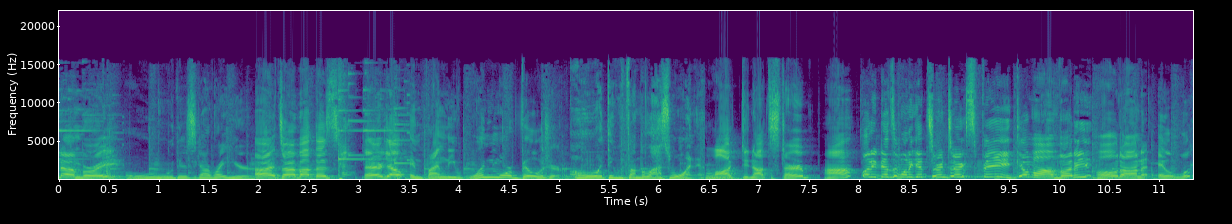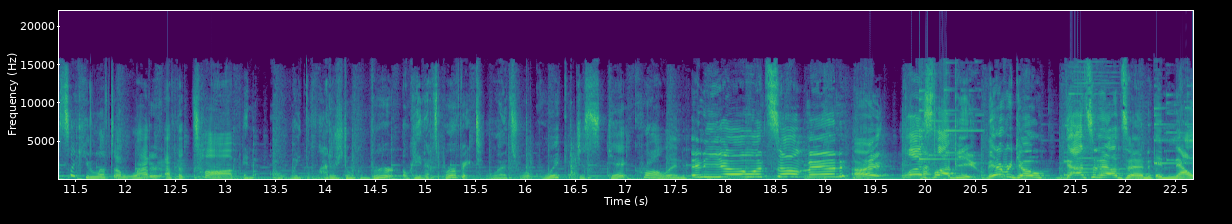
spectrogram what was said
Number eight. Oh, there's a guy right here. All right, sorry about this. There we go. And finally, one more villager. Oh, I think we found the last one. Lock, do not disturb. Huh? But he doesn't want to get turned to XP. Come on, buddy. Hold on. It looks like he left a ladder at the top. And oh, wait, the ladders don't convert. Okay, that's perfect. Let's real quick just get crawling. And yo, what's up, man? All right, let's slap you. There we go. That's an out of 10. And now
